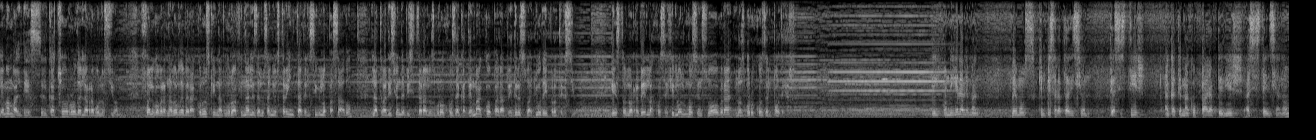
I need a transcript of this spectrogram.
Alemán Valdés, el cachorro de la revolución, fue el gobernador de Veracruz que inauguró a finales de los años 30 del siglo pasado la tradición de visitar a los brujos de Catemaco para pedir su ayuda y protección. Esto lo revela José Gil Olmos en su obra Los brujos del poder. Eh, con Miguel Alemán vemos que empieza la tradición de asistir a Catemaco para pedir asistencia, ¿no?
